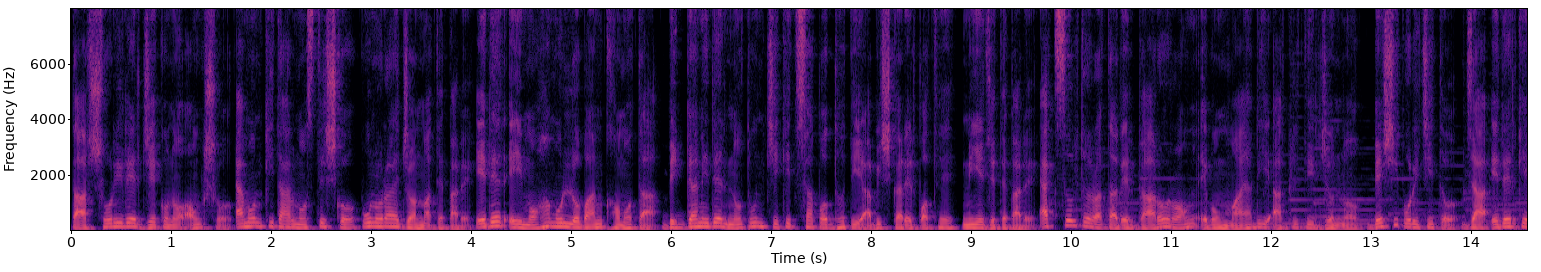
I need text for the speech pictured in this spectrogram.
তার শরীরের যে কোনো অংশ, এমনকি তার মস্তিষ্ক পুনরায় জন্মাতে পারে। এদের এই মহামূল্যবান ক্ষমতা বিজ্ঞানীদের নতুন চিকিৎসা পদ্ধতি আবিষ্কারের পথে নিয়ে যেতে পারে। অ্যাক্সোল্টরা তাদের গাঢ় রং এবং মায়াবী আকৃতির জন্য বেশি পরিচিত, যা এদেরকে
